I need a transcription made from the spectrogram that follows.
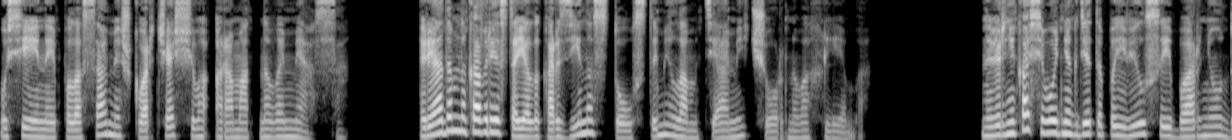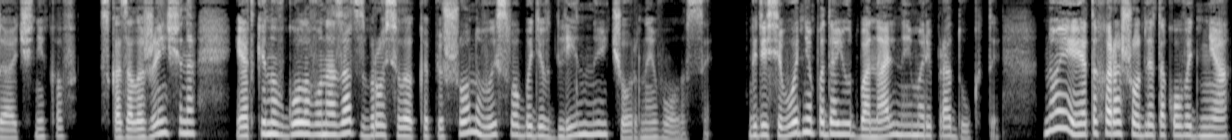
усеянные полосами шкварчащего ароматного мяса. Рядом на ковре стояла корзина с толстыми ломтями черного хлеба. Наверняка сегодня где-то появился и бар неудачников, сказала женщина и, откинув голову назад, сбросила капюшон, высвободив длинные черные волосы где сегодня подают банальные морепродукты. Но и это хорошо для такого дня,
